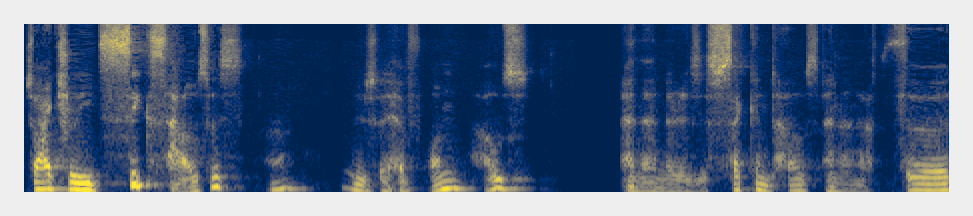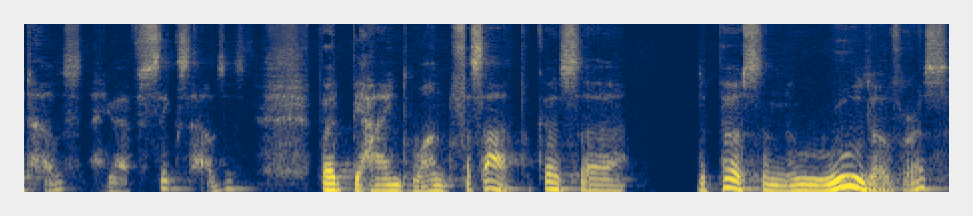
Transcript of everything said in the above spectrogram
So actually it's six houses. You have one house, and then there is a second house, and then a third house, and you have six houses, but behind one facade, because uh, the person who ruled over us,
